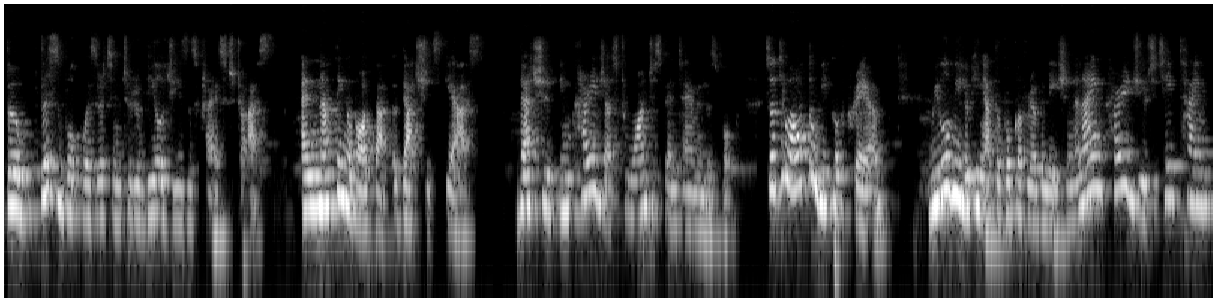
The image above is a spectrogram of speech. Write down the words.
the, this book was written to reveal Jesus Christ to us. And nothing about that that should scare us. That should encourage us to want to spend time in this book. So throughout the week of prayer, we will be looking at the book of Revelation. And I encourage you to take time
